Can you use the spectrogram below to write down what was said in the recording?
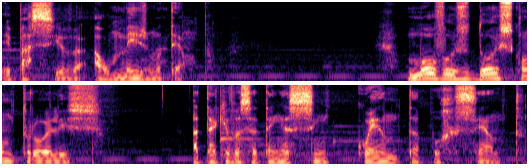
e passiva ao mesmo tempo. Mova os dois controles até que você tenha 50%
